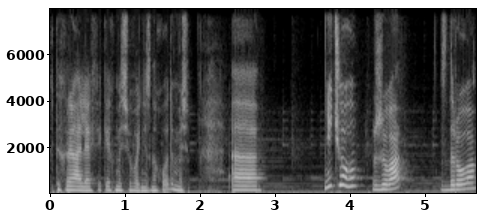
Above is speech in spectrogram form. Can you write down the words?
в тих реаліях, в яких ми сьогодні знаходимося. Е, нічого, жива, здорова.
